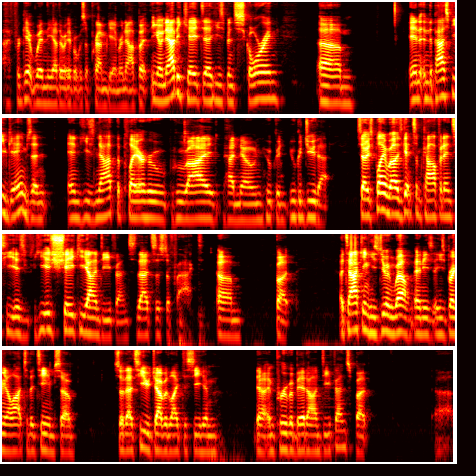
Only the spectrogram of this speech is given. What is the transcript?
I forget when the other if it was a prem game or not. But you know, Naby Keita, he's been scoring. Um, in in the past few games, and and he's not the player who who I had known who could who could do that. So he's playing well. He's getting some confidence. He is he is shaky on defense. That's just a fact. Um, but attacking, he's doing well, and he's he's bringing a lot to the team. So so that's huge. I would like to see him uh, improve a bit on defense, but uh,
